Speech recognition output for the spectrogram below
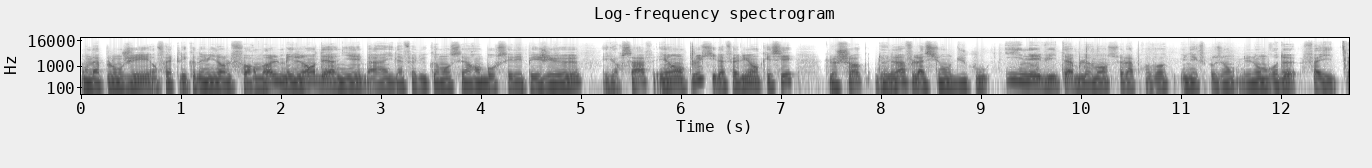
on a plongé en fait l'économie dans le formol, mais l'an dernier, bah, il a fallu commencer à rembourser les PGE et l'URSSAF, et en plus, il a fallu encaisser le choc de l'inflation. Du coup, inévitablement, cela provoque une explosion du nombre de faillites.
